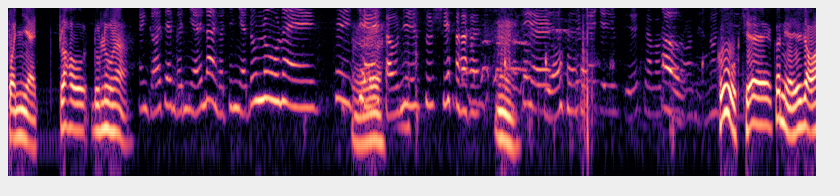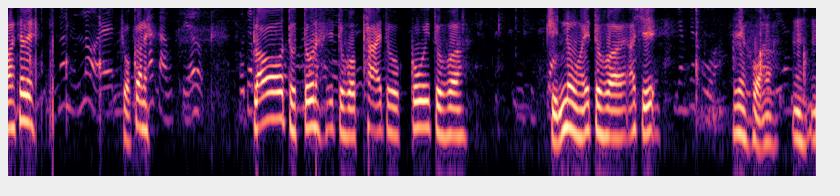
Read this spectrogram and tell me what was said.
bỏ nhẹ lâu đu luôn à anh gọi tên gọi nhẹ này gọi chị nhẹ đôi lúa này. Thì chế tàu như sushi ừ. Ờ. Cú kia có nhẹ rồi thế đi. Nó nữa lỏi chuột con này lâu tụ tụ này ít tụ hoa phai tụ cối tụ hoa chín nụ ấy tụ hoa á chị? Dăm cái rồi ừ ừ.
